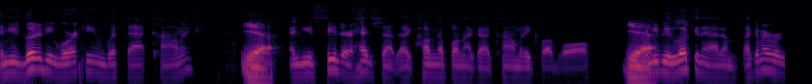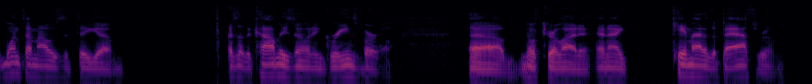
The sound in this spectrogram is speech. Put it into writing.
and you'd literally be working with that comic, Yeah. and you'd see their headshot like hung up on like a comedy club wall, Yeah. and you'd be looking at them. Like I remember one time I was at the um, I was at the Comedy Zone in Greensboro, uh, North Carolina, and I came out of the bathroom,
